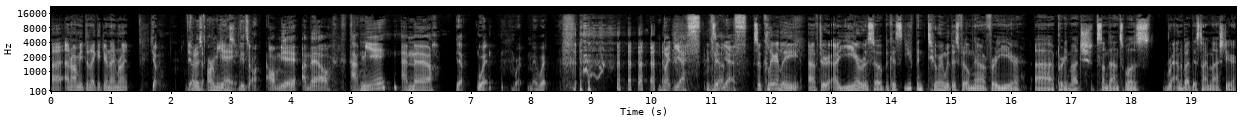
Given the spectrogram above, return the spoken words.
Uh, and Armie, did I get your name right? Yep. I thought it was Armier. It's Armier Amel. Armier, Amer. Yep. Ouais. Ouais. Mais ouais. But yes, Yeah. yes. So clearly, after a year or so, because you've been touring with this film now for a year, uh, pretty much. Sundance was round about this time last year.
